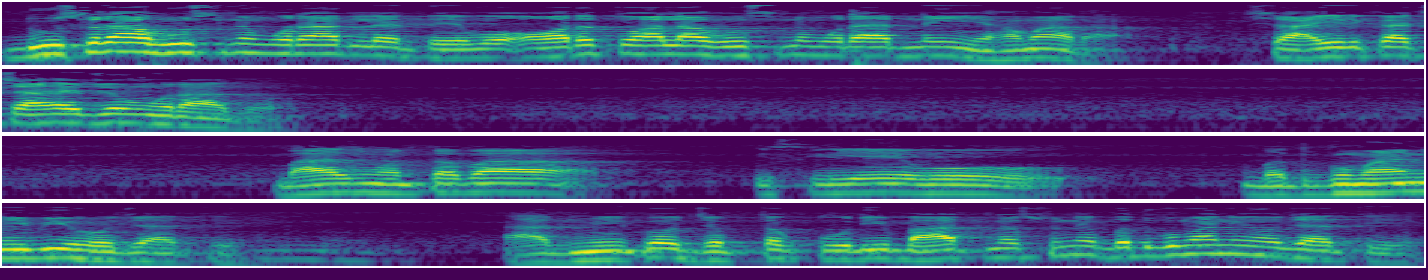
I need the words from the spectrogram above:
दूसरा हुस्न मुराद लेते हैं, वो औरत वाला हुस्न मुराद नहीं है हमारा। शायर का चाहे जो मुराद हो। बाज मरतबा इसलिए वो बदगुमानी भी हो जाती है। आदमी को जब तक पूरी बात न सुने, बदगुमानी हो जाती है।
